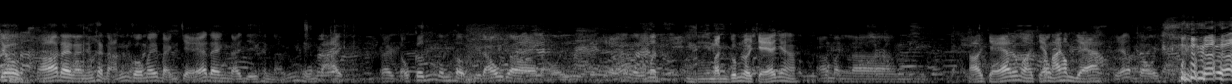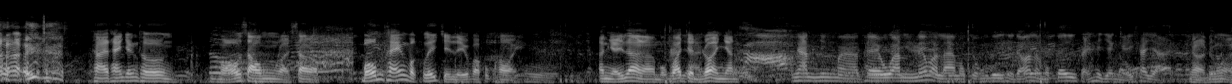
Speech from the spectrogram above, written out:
Trương. Đó, đây là những hình ảnh của mấy bạn trẻ đang đại diện hình ảnh hiện tại. Đây, cậu cứng cũng thường thi đấu cho đội trẻ của mình Mình cũng đội trẻ chứ hả? Đó, Mình là Đội trẻ đúng rồi, trẻ mãi không già. Trẻ làm đôi hai tháng chấn thương mổ xong rồi sau rồi 4 tháng vật lý trị liệu và phục hồi. Anh nghĩ đó là một quá trình rất là nhanh. Nhanh nhưng mà theo anh nếu mà làm một động viên thì đó là một cái khoảng thời gian nghỉ khá dài. Rồi đúng rồi.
